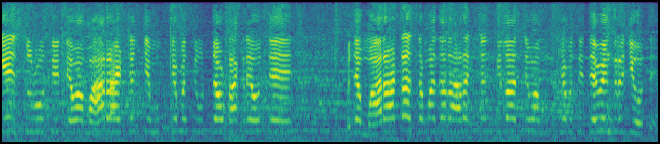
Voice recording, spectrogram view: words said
केस सुरू होती तेव्हा महाराष्ट्राचे मुख्यमंत्री उद्धव ठाकरे होते. म्हणजे मराठा समाजाला आरक्षण दिलं तेव्हा मुख्यमंत्री देवेंद्रजी होते.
